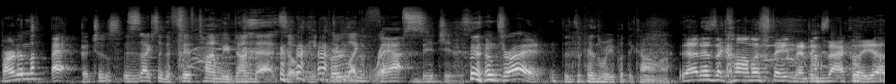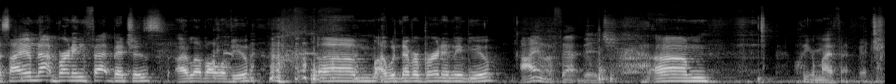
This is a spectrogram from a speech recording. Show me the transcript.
burning the fat bitches. This is actually the fifth time we've done that, so he can do like the fat reps. bitches. That's right. It depends where you put the comma. That is a comma statement. Exactly. Yes, I am not burning fat bitches. I love all of you. Um, I would never burn any of you. I am a fat bitch. Um, Well, you're my fat bitch.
